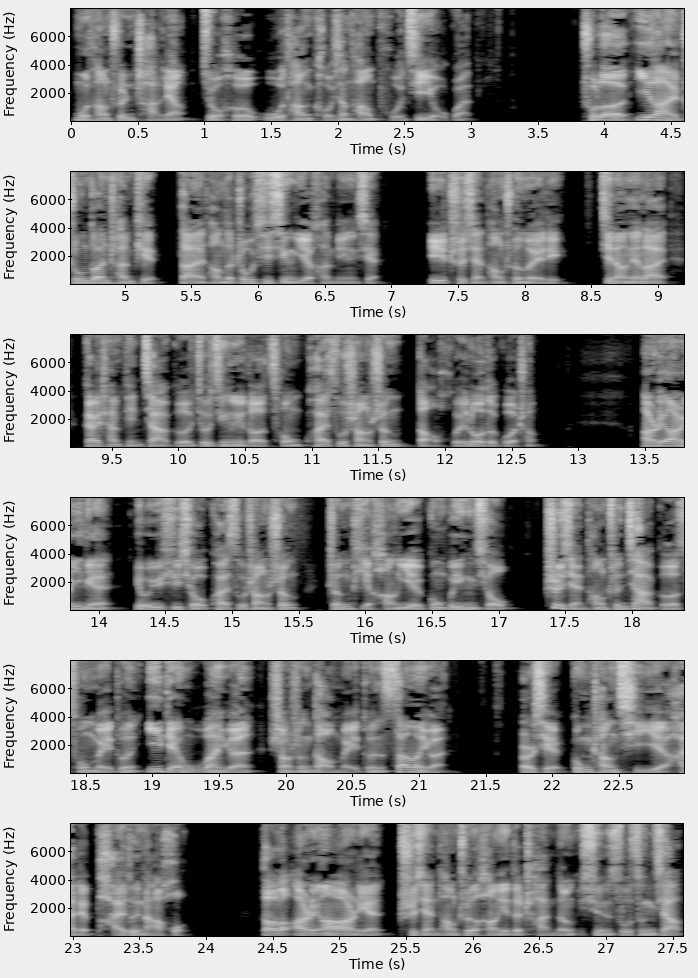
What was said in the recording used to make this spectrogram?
木糖醇产量就和无糖口香糖普及有关。除了依赖终端产品，代糖的周期性也很明显。以赤藓糖醇为例，近两年来，该产品价格就经历了从快速上升到回落的过程。二零二一年，由于需求快速上升，整体行业供不应求，赤藓糖醇价格从每吨一点五万元上升到每吨三万元，而且工厂企业还得排队拿货。到了二零二二年，赤藓糖醇行业的产能迅速增加。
